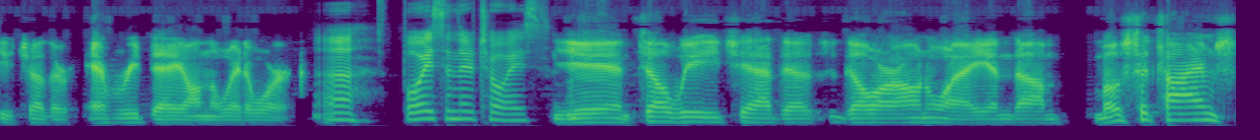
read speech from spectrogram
each other every day on the way to work. Uh, boys and their toys. yeah, until we each had to go our own way. And um, most of the times,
